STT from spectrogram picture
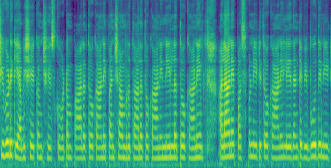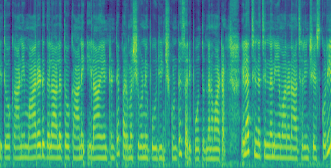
శివుడికి అభిషేకం చేసుకోవటం పాలతో కానీ పంచామృతాలతో కానీ నీళ్ళతో కానీ అలానే పసుపు నీటితో కానీ లేదంటే విభూది నీటితో కానీ మారేడు దళాలతో కానీ ఇలా ఏంటంటే పరమశివుడిని పూజించుకుంటే సరిపోతుందన్నమాట. ఇలా చిన్న చిన్న నియమాలను ఆచరించేసుకొని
